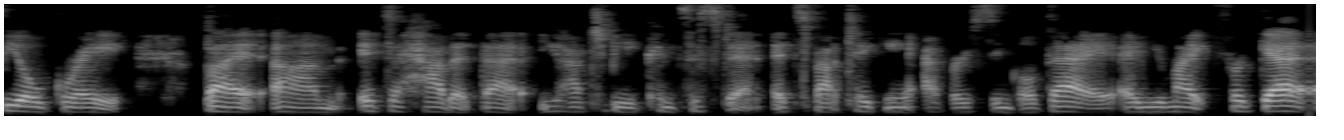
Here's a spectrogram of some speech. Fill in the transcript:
feel great but um, it's a habit that you have to be consistent. It's about taking it every single day and you might forget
